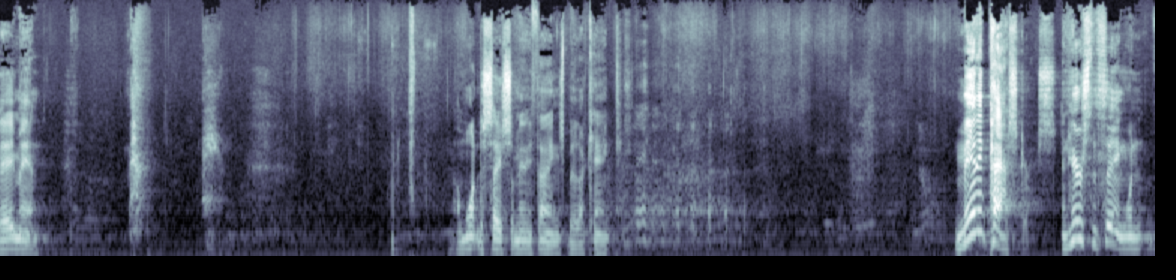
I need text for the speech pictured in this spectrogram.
Amen. I'm wanting to say so many things, but I can't. many pastors, and here's the thing when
